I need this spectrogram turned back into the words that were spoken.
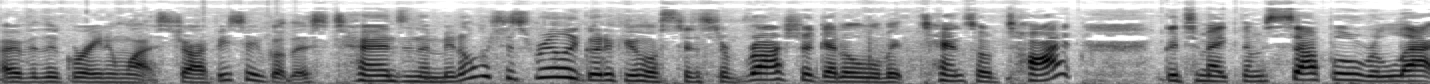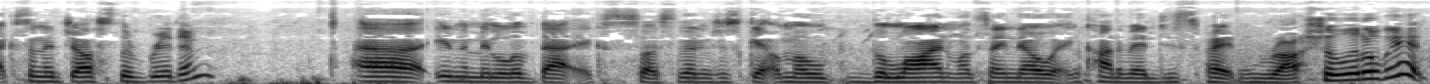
over the green and white stripy. So you've got those turns in the middle, which is really good if your horse tends to rush or get a little bit tense or tight. Good to make them supple, relax and adjust the rhythm. Uh, in the middle of that exercise. So then just get on the, the line once they know it and kind of anticipate and rush a little bit.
